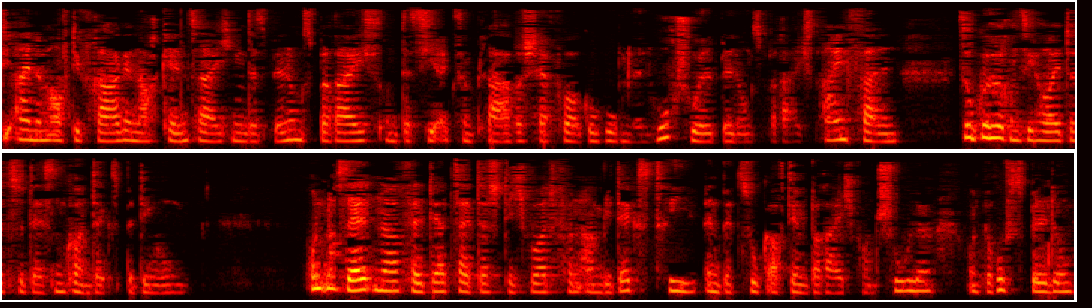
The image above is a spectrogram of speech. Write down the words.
die einem auf die Frage nach Kennzeichen des Bildungsbereichs und des hier exemplarisch hervorgehobenen Hochschulbildungsbereichs einfallen, so gehören sie heute zu dessen Kontextbedingungen. Und noch seltener fällt derzeit das Stichwort von Ambidextrie in Bezug auf den Bereich von Schule und Berufsbildung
